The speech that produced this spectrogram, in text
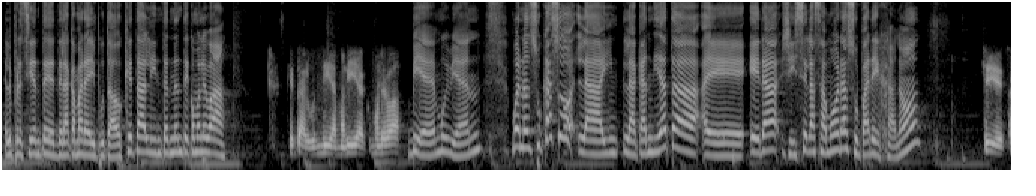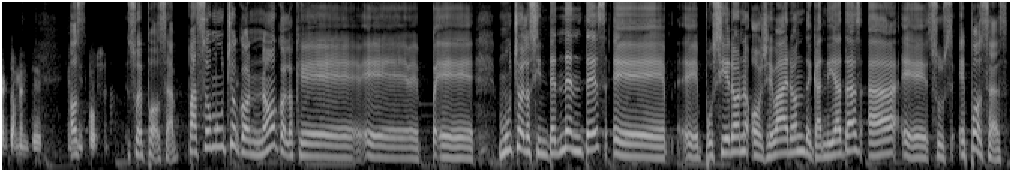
el presidente de la Cámara de Diputados. ¿Qué tal, intendente? ¿Cómo le va? ¿Qué tal? Buen día, María. ¿Cómo le va? Bien, muy bien. Bueno, en su caso, la candidata eh, era Gisela Zamora, su pareja, ¿no? Sí, exactamente. Es mi esposa. Su esposa. Pasó mucho con, ¿no? Con los que eh, eh, muchos de los intendentes eh, eh, pusieron o llevaron de candidatas a eh, sus esposas.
